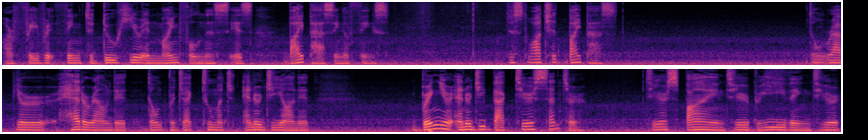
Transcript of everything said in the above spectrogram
Our favorite thing to do here in mindfulness is bypassing of things. Just watch it bypass. Don't wrap your head around it. Don't project too much energy on it. Bring your energy back to your center, to your spine, to your breathing, to your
